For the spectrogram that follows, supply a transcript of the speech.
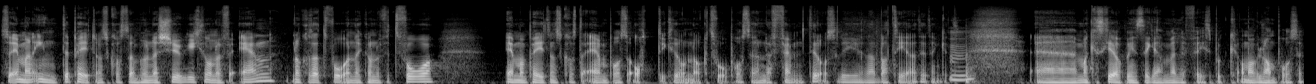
Så är man inte Patreon så kostar de 120 kronor för en, de kostar 200 kronor för två. Patreon så kostar en påse 80 kronor och två påsar 150 då, så det är ju rabatterat helt enkelt. Eh, man kan skriva på Instagram eller Facebook om man vill ha en påse.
